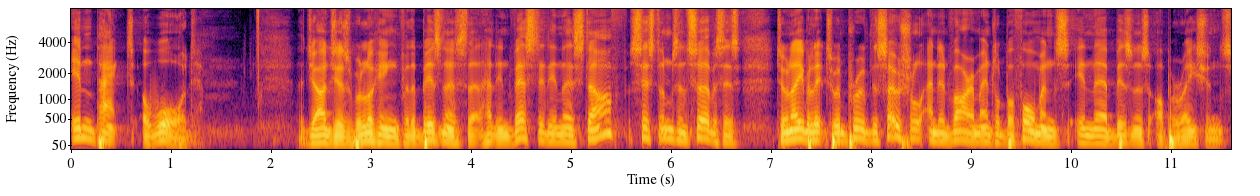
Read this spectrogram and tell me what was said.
Impact Award. The judges were looking for the business that had invested in their staff, systems, and services to enable it to improve the social and environmental performance in their business operations.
